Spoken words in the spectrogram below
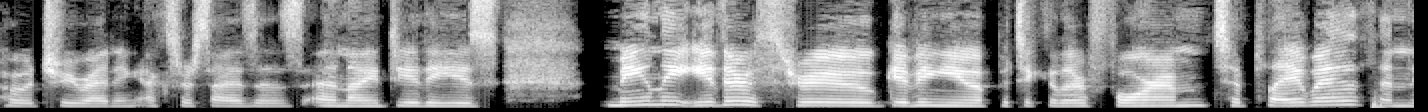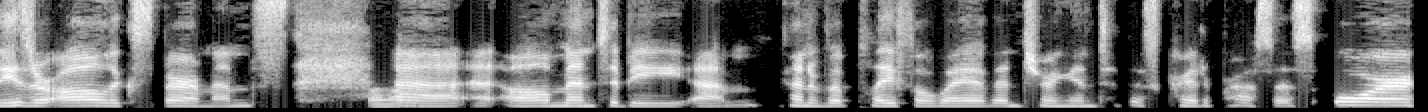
poetry writing exercises and i do these mainly either through giving you a particular form to play with and these are all experiments uh-huh. uh, all meant to be um, kind of a playful way of entering into this creative process or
